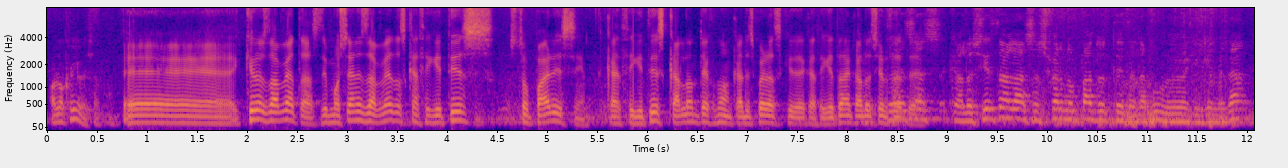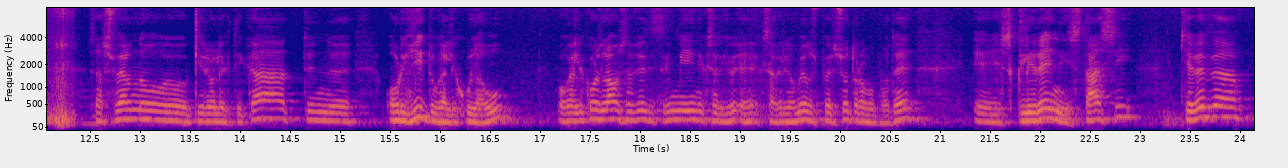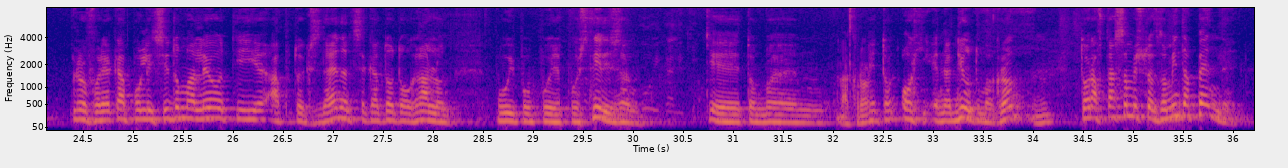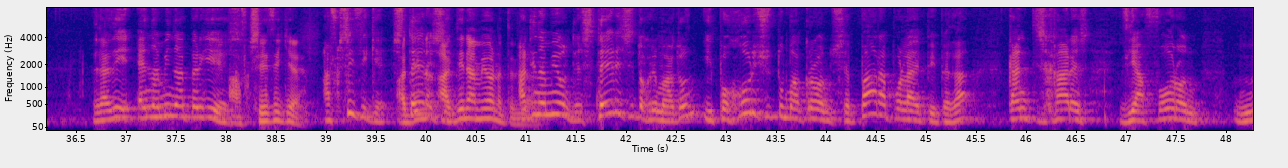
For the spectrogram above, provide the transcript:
Ολοκλήρωσα. Ε, Κύριος Δαβέτα, Δημοσιάνη Δαβέτα, καθηγητής στο Παρίσι. Καθηγητής καλών τεχνών. Καλησπέρα, κύριε καθηγητά. Καλώς ήρθατε. Καλώς ήρθα, αλλά σας φέρνω πάντοτε, θα τα πούμε βέβαια και, και μετά. Σας φέρνω κυριολεκτικά την ε, οργή του γαλλικού λαού. Ο γαλλικός λαός αυτή τη στιγμή είναι εξαγριωμένος περισσότερο από ποτέ. Ε, σκληραίνει η στάση και βέβαια πληροφοριακά πολύ σύντομα λέω ότι από το 61% των Γάλλων που, υπο, που υποστήριζαν και τον, ε, Μακρόν. ε, τον, όχι, εναντίον του Μακρόν, τώρα φτάσαμε στο 75. Δηλαδή ένα μήνα απεργίες. Αυξήθηκε. Αυξήθηκε. Αντί, να- Στέρηση. αντί να μειώνεται. δηλαδή. Αντί να μειώνεται. Στέρηση των χρημάτων, υποχώρηση του Μακρόν σε πάρα πολλά επίπεδα, κάνει τις χάρες διαφόρων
